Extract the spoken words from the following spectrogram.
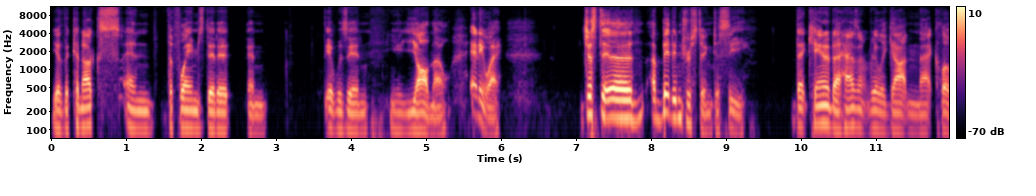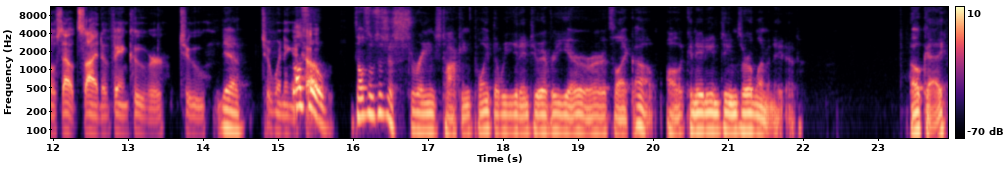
You have the Canucks and the Flames did it, and it was in. You, y'all know. Anyway, just a, a bit interesting to see that Canada hasn't really gotten that close outside of Vancouver to yeah to winning also, cup. It's also such a strange talking point that we get into every year where it's like, oh, all the Canadian teams are eliminated. Okay.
